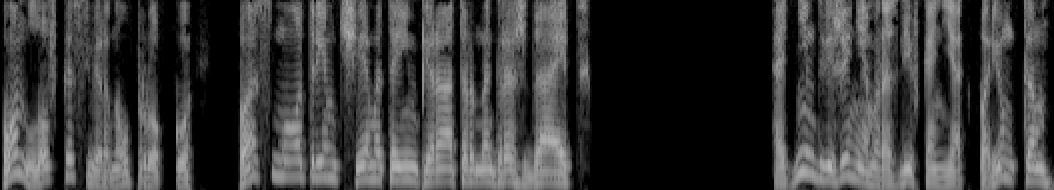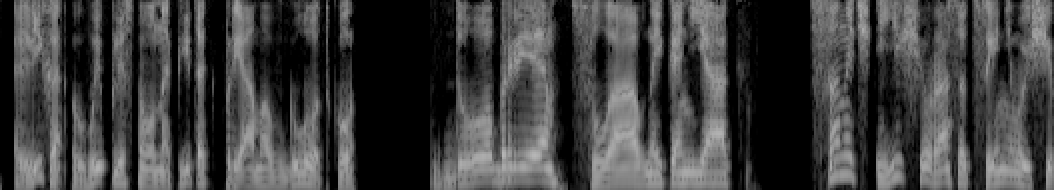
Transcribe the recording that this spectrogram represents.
Он ловко свернул пробку. Посмотрим, чем это император награждает. Одним движением разлив коньяк по рюмкам, лихо выплеснул напиток прямо в глотку. «Добре, славный коньяк!» Саныч еще раз оценивающе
